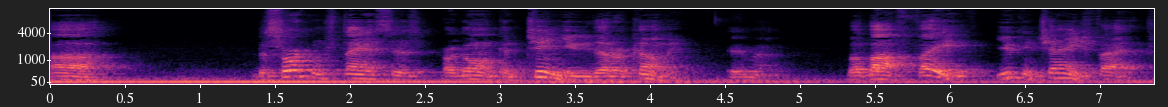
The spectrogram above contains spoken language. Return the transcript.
uh, the circumstances are going to continue that are coming. Amen. But by faith, you can change facts.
